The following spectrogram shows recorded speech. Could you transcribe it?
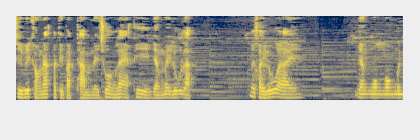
ชีวิตของนักปฏิบัติธรรมในช่วงแรกที่ยังไม่รู้หลัก ไม่ค่อยรู้อะไร ยังงงงงมึน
